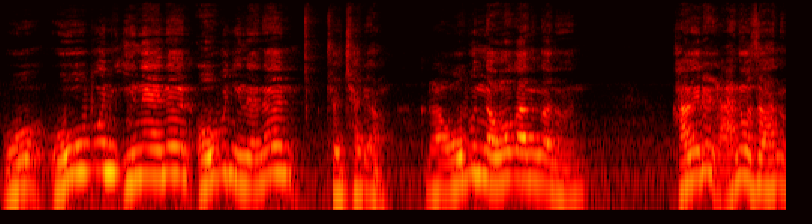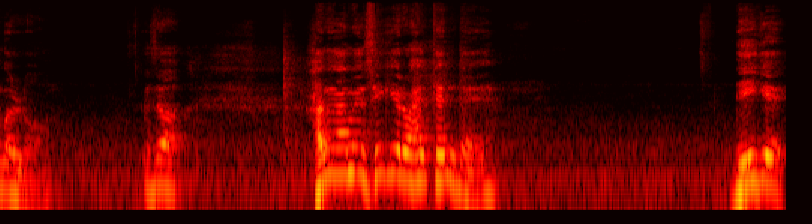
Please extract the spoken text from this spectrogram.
5, 분 이내는 5분 이내는 재촬영. 그러나 5분 넘어가는 거는 강의를 나눠서 하는 걸로. 그래서 가능하면 세 개로 할 텐데 네 개.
